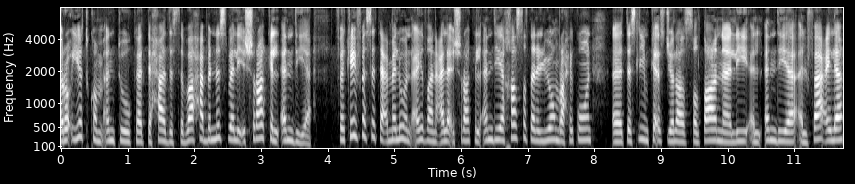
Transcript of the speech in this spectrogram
رؤيتكم أنتم كاتحاد السباحة بالنسبة لإشراك الأندية فكيف ستعملون أيضا على إشراك الأندية؟ خاصة اليوم راح يكون آه، تسليم كأس جلال السلطان للأندية الفاعلة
